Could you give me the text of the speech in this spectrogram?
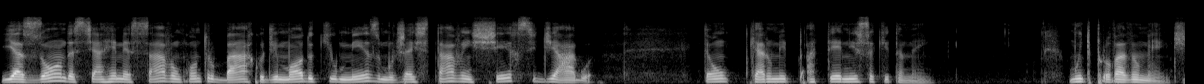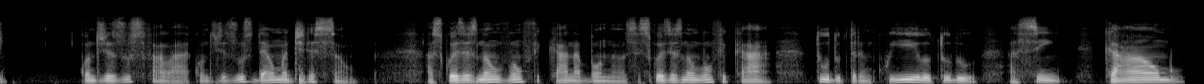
e as ondas se arremessavam contra o barco, de modo que o mesmo já estava a encher-se de água. Então, quero me ater nisso aqui também. Muito provavelmente, quando Jesus falar, quando Jesus der uma direção, as coisas não vão ficar na bonança, as coisas não vão ficar tudo tranquilo, tudo assim, calmo.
